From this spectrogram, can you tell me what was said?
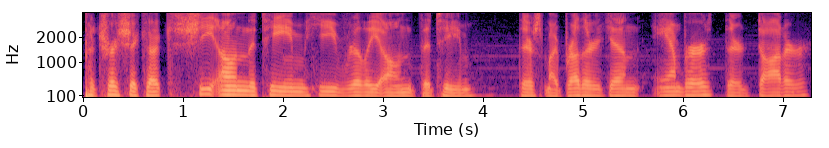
Patricia Cook. She owned the team. He really owned the team. There's my brother again, Amber, their daughter,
